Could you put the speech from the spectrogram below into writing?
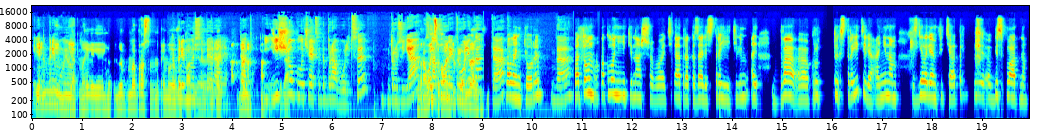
или напрямую? Нет, мы, мы, мы просто напрямую Напрямую собирали. На, так, еще, да. получается, добровольцы, друзья, добровольцы, знакомые кролика. Так. Волонтеры. Да. Потом поклонники нашего театра оказались строителями. А, два а, крутых строителя, они нам сделали амфитеатр э, бесплатно.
